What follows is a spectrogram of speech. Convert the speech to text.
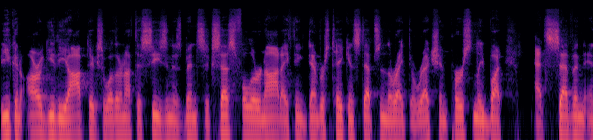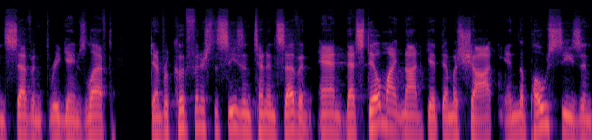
You can argue the optics, whether or not the season has been successful or not. I think Denver's taken steps in the right direction personally, but at seven and seven, three games left, Denver could finish the season 10 and 7. And that still might not get them a shot in the postseason.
